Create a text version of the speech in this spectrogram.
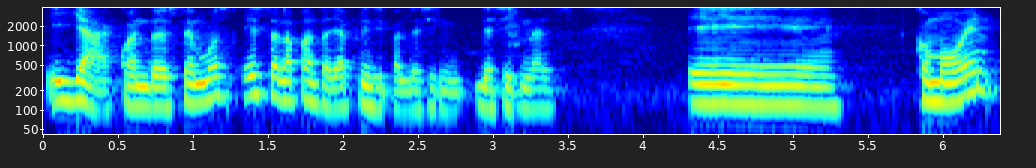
Y ya, cuando estemos, esta es la pantalla principal de, Signals. Eh, como ven,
